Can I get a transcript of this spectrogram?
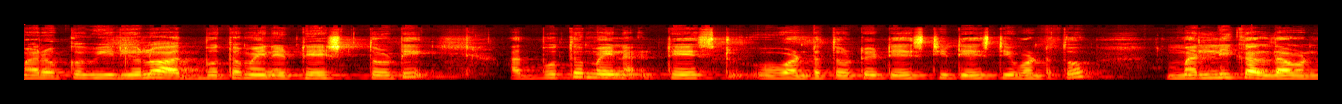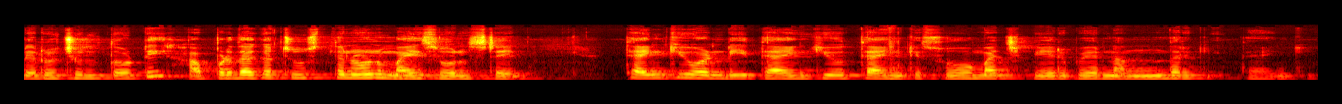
మరొక వీడియోలో అద్భుతమైన టేస్ట్ తోటి అద్భుతమైన టేస్ట్ వంటతోటి టేస్టీ టేస్టీ వంటతో మళ్ళీ కలదామండి రుచులతోటి. అప్పటిదాకా చూస్తున్నాను మైసూర్ స్టైల్. థ్యాంక్ యూ అండి thank you thank you so much. పేరు పేరున అందరికీ థ్యాంక్ యూ.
